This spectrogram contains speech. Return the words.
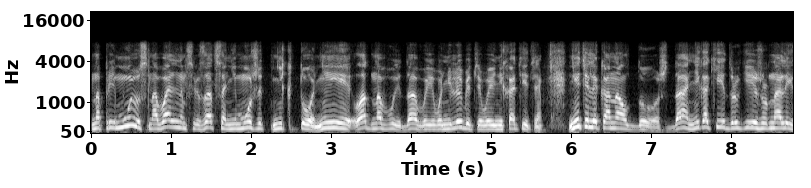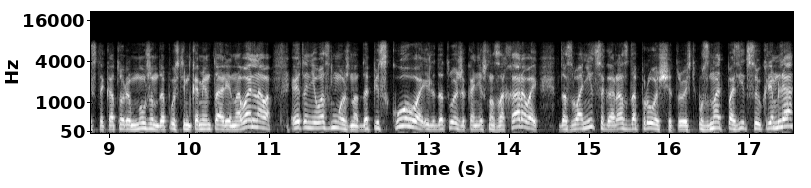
Напрямую с Навальным связаться не может никто. Не, ладно вы, да, вы его не любите, вы и не хотите. Не телеканал «Дождь», да, никакие другие журналисты, которым нужен, допустим, комментарий Навального, это невозможно. До Пескова или до той же, конечно, Захаровой дозвониться гораздо проще. То есть узнать позицию Кремля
